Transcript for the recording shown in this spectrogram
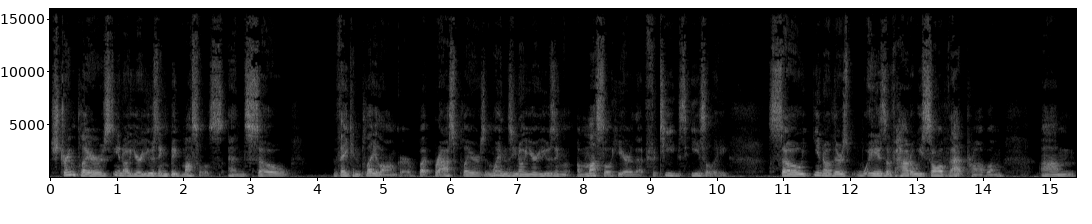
string players, you know, you're using big muscles. And so they can play longer. But brass players and winds, you know, you're using a muscle here that fatigues easily. So, you know, there's ways of how do we solve that problem? Um,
